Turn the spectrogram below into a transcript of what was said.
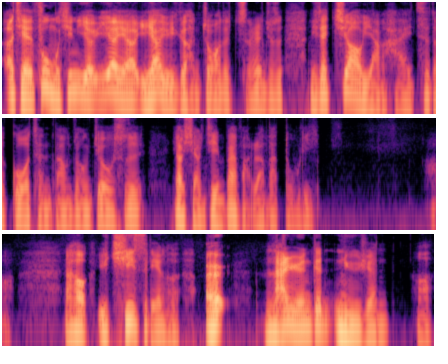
而且父母亲有要要也要有一个很重要的责任，就是你在教养孩子的过程当中，就是要想尽办法让他独立。然后与妻子联合，而男人跟女人啊，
